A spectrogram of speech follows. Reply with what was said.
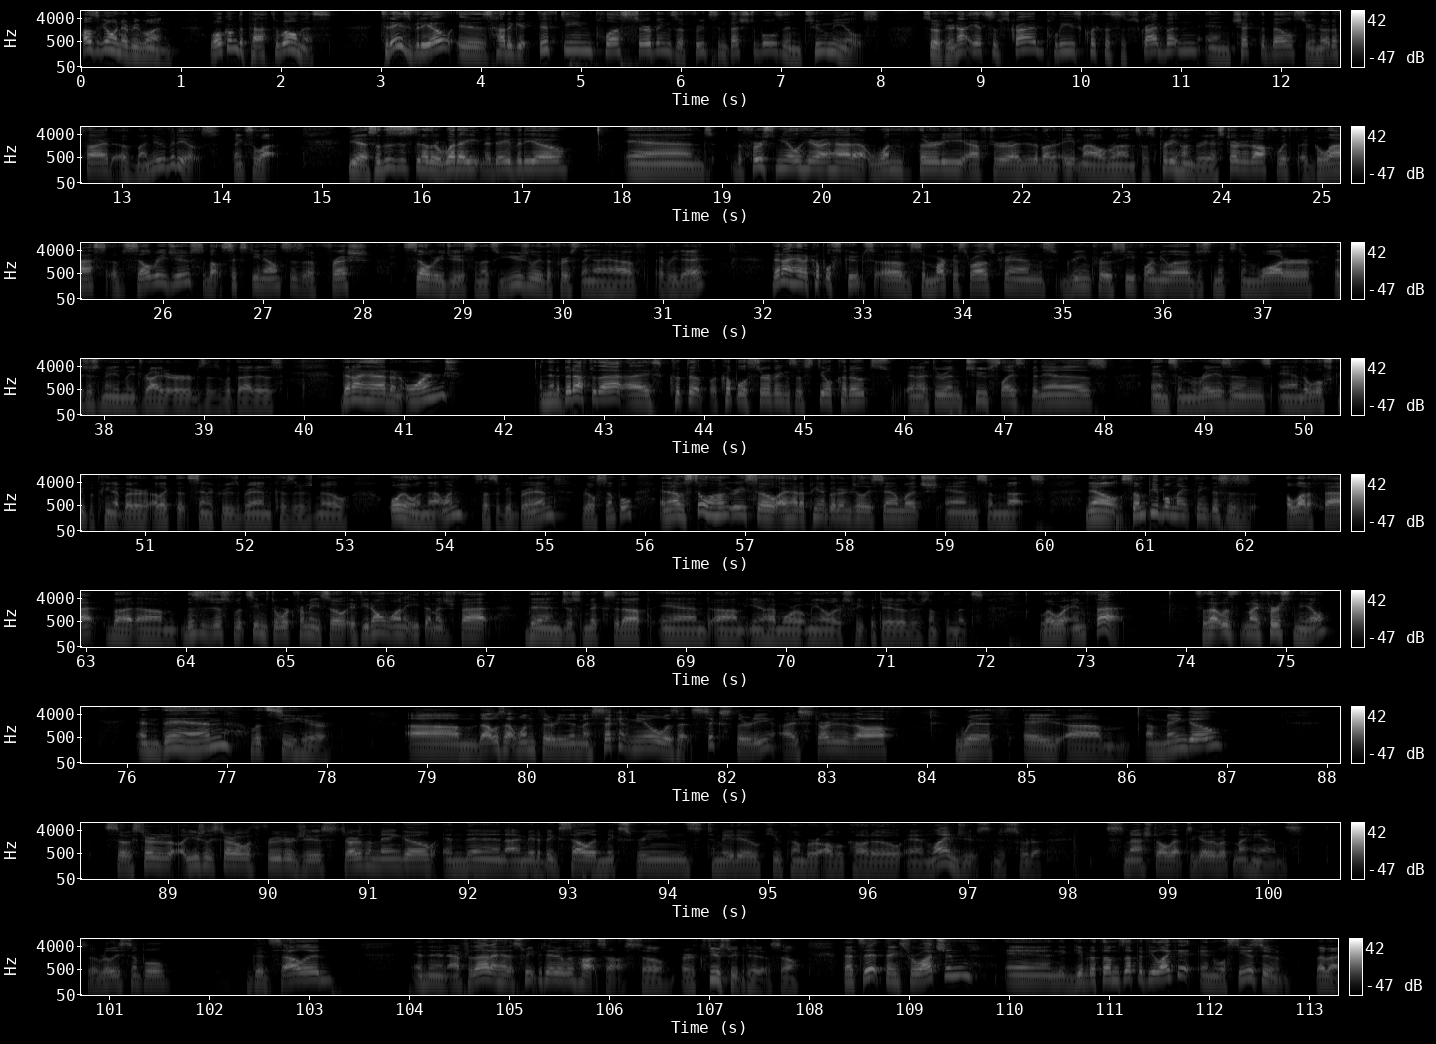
How's it going everyone? Welcome to Path to Wellness. Today's video is how to get 15 plus servings of fruits and vegetables in two meals. So if you're not yet subscribed, please click the subscribe button and check the bell so you're notified of my new videos. Thanks a lot. Yeah, so this is just another what I eat in a day video. And the first meal here I had at 1.30 after I did about an eight mile run, so I was pretty hungry. I started off with a glass of celery juice, about 16 ounces of fresh celery juice, and that's usually the first thing I have every day. Then I had a couple scoops of some Markus Rothkranz Green Pro C formula, just mixed in water. That's just mainly dried herbs, is what that is. Then I had an orange, and then a bit after that, I cooked up a couple of servings of steel cut oats, and I threw in two sliced bananas and some raisins and a little scoop of peanut butter. I like that Santa Cruz brand because there's no oil in that one, so that's a good brand, real simple. And then I was still hungry, so I had a peanut butter and jelly sandwich and some nuts. Now, some people might think this is a lot of fat, but um, this is just what seems to work for me. So if you don't want to eat that much fat, then just mix it up and um, you know have more oatmeal or sweet potatoes or something that's lower in fat. So that was my first meal. And then let's see here. Um, that was at 1.30. Then my second meal was at 6.30. I started it off with a, um, a mango. So started usually start off with fruit or juice. Started with a mango, and then I made a big salad, mixed greens, tomato, cucumber, avocado, and lime juice, and just sort of smashed all that together with my hands. So really simple, good salad. And then after that, I had a sweet potato with hot sauce. So, or a few sweet potatoes. So that's it. Thanks for watching and give it a thumbs up if you like it and we'll see you soon. Bye bye.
